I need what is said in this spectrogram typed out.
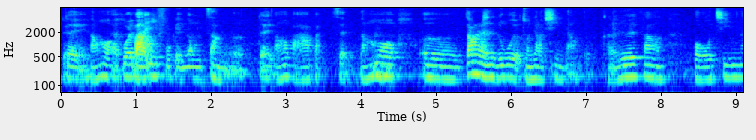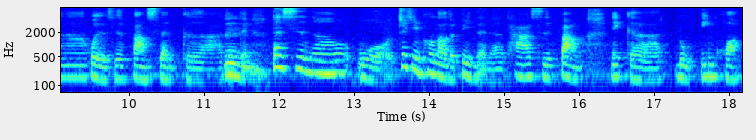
对，然后才不会把衣服给弄脏了。对，然后把它摆正，然后、呃，当然如果有宗教信仰的，可能就会放佛经啊，或者是放圣歌啊，对不对？嗯，但是呢，我最近碰到的病人呢，他是放那个鲁冰花，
